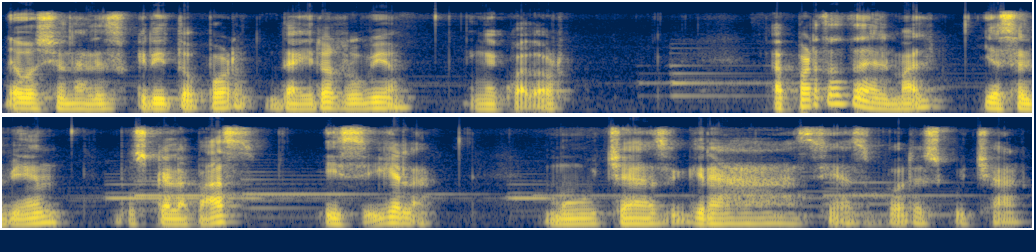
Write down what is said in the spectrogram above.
Devocional escrito por Dairo Rubio, en Ecuador. Apártate del mal y haz el bien, busca la paz y síguela. Muchas gracias por escuchar.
